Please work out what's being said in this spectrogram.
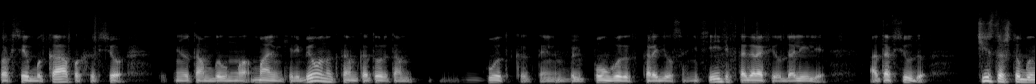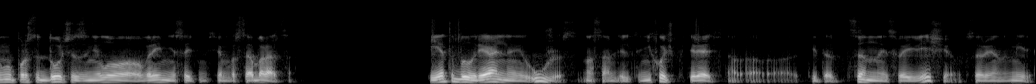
во всех бэкапах и все. То есть у него там был маленький ребенок, там, который там год, как-то, полгода как родился. Они все эти фотографии удалили отовсюду. Чисто, чтобы ему просто дольше заняло времени с этим всем разобраться. И это был реальный ужас, на самом деле. Ты не хочешь потерять а, какие-то ценные свои вещи в современном мире.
